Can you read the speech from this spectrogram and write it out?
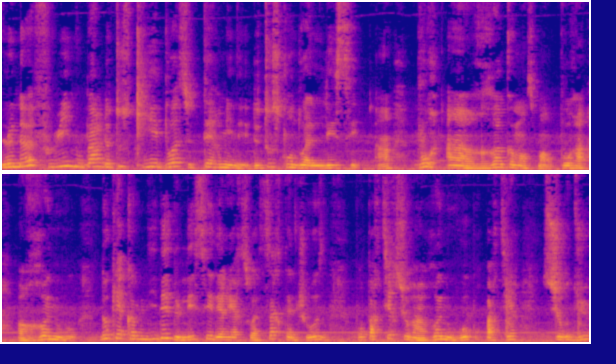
Le 9, lui, nous parle de tout ce qui doit se terminer, de tout ce qu'on doit laisser, hein, pour un recommencement, pour un renouveau. Donc il y a comme l'idée de laisser derrière soi certaines choses pour partir sur un renouveau, pour partir sur du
